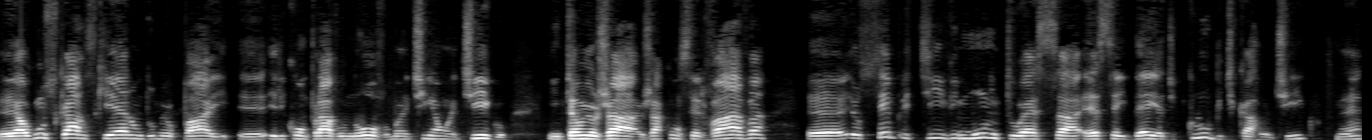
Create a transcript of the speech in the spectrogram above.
É, alguns carros que eram do meu pai, é, ele comprava o novo, mantinha o antigo. Então eu já já conservava. É, eu sempre tive muito essa essa ideia de clube de carro antigo, né?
